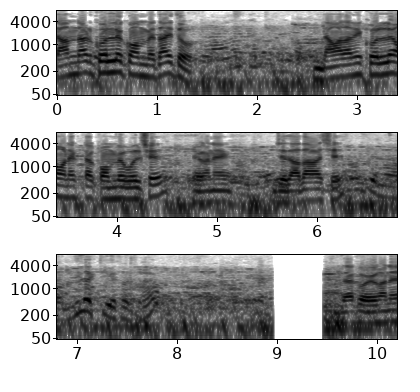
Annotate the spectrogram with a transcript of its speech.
দাম দর করলে কমবে, তাই তো? দামাদামি করলে অনেকটা কমবে বলছে। এখানে যে দাদা আছে। দেখো, এখানে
